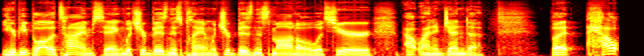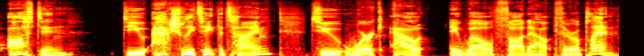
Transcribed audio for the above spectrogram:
You hear people all the time saying, What's your business plan? What's your business model? What's your outline agenda? But how often do you actually take the time to work out a well thought out, thorough plan?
